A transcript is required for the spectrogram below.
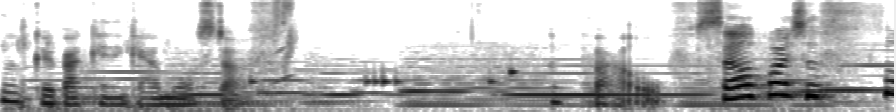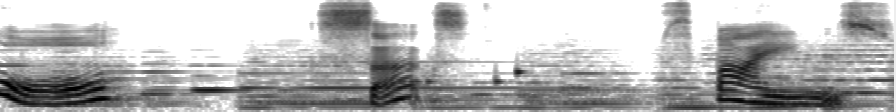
Let's go back in and get more stuff. A valve. Sell price of four? Sucks. Spines.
